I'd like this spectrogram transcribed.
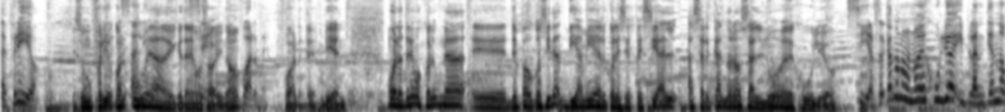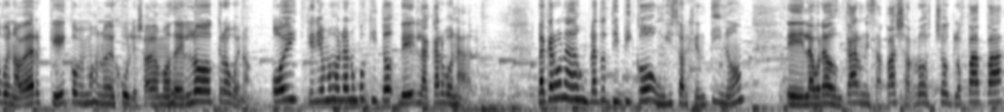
de frío. Es un frío con Sale. humedad el que tenemos Sí, hoy, ¿no? fuerte. Fuerte, bien. Bueno, tenemos columna eh, de Pau Cocina, día miércoles especial, acercándonos al 9 de julio. Sí, acercándonos al 9 de julio y planteando, bueno, a ver qué comemos el 9 de julio. Ya hablamos del locro, bueno, hoy queríamos hablar un poquito de la carbonada. La carbonada es un plato típico, un guiso argentino, eh, elaborado en carne, zapallo, arroz, choclo, papa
